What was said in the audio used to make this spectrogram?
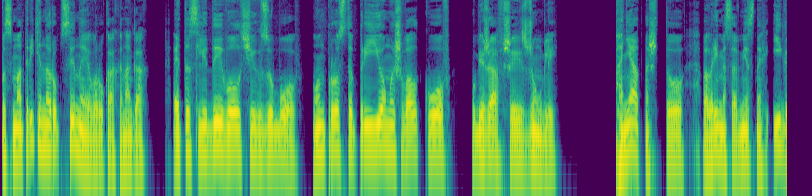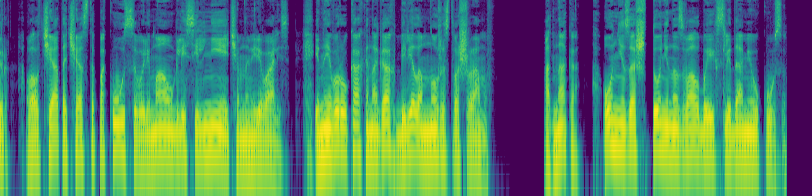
«Посмотрите на рубцы на его руках и ногах. Это следы волчьих зубов. Он просто приемыш волков, убежавшие из джунглей. Понятно, что во время совместных игр волчата часто покусывали Маугли сильнее, чем намеревались, и на его руках и ногах белело множество шрамов. Однако он ни за что не назвал бы их следами укусов.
